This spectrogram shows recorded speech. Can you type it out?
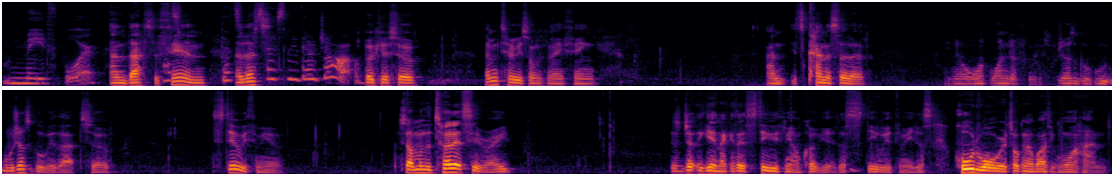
made for and that's the That's- thing that's, and that's precisely their job Okay, so let me tell you something I think, and it's kind of sort of, you know, wonderful. We'll just go. We'll just go with that. So, stay with me. oh. So I'm on the toilet seat, right? Just, again, like I said, stay with me. I'm yeah, Just stay with me. Just hold what we're talking about in one hand,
